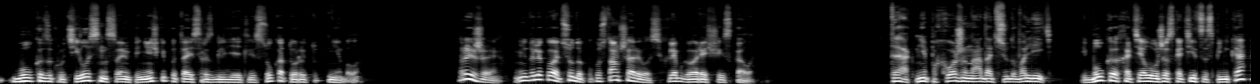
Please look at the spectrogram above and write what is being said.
Булка закрутилась на своем пенечке, пытаясь разглядеть лису, которой тут не было. Рыжая, недалеко отсюда по кустам шарилась, хлеб говорящий искала. «Так, мне похоже, надо отсюда валить». И Булка хотела уже скатиться с пенька,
